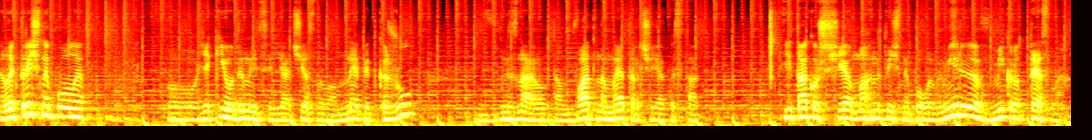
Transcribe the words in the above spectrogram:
електричне поле. Які одиниці я чесно вам не підкажу. Не знаю, там ватт на метр чи якось так. І також ще магнетичне поле вимірює в мікротеслах,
